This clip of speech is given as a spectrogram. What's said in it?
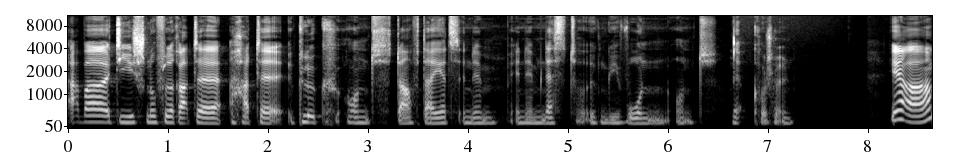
Aber die Schnuffelratte hatte Glück und darf da jetzt in dem, in dem Nest irgendwie wohnen und Ja. kuscheln. Ja.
